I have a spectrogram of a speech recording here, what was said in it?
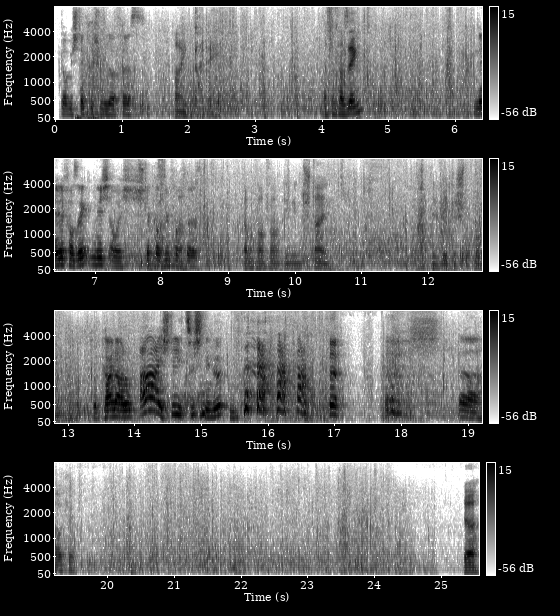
Ich glaube, ich stecke mich schon wieder fest. Mein Gott, ey. Hast du ihn versenkt? Nee, versenken nicht, aber ich stecke auf jeden Fall fest. Da muss man einfach irgendwie einen Stein den Weg gesprungen. Ich habe keine Ahnung. Ah, ich stehe zwischen den Hütten. ah, okay. Ja.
